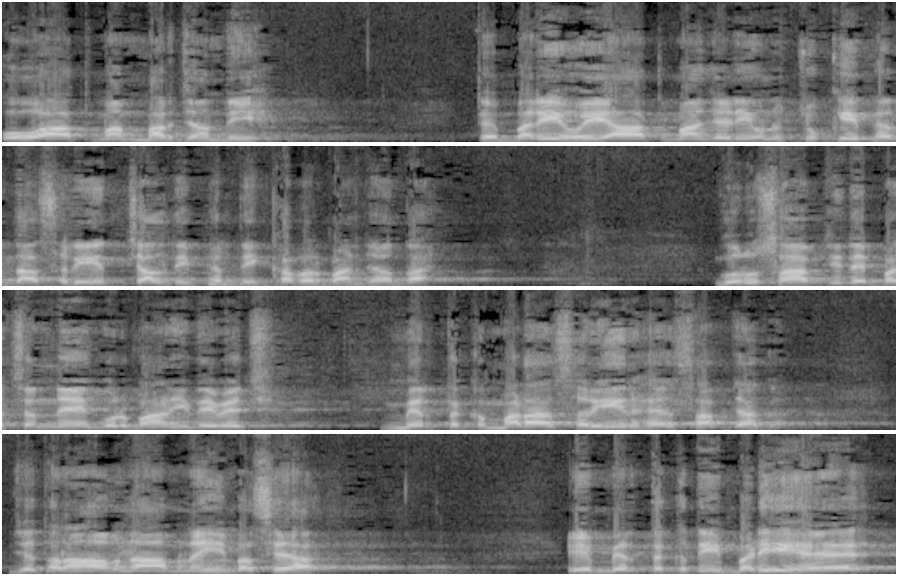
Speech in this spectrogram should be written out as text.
ਉਹ ਆਤਮਾ ਮਰ ਜਾਂਦੀ ਹੈ। ਤੇ ਮਰੀ ਹੋਈ ਆਤਮਾ ਜਿਹੜੀ ਉਹਨੂੰ ਚੁੱਕੀ ਫਿਰਦਾ, ਸਰੀਰ ਚਲਦੀ ਫਿਰਦੀ ਕਬਰ ਬਣ ਜਾਂਦਾ ਹੈ। ਗੁਰੂ ਸਾਹਿਬ ਜੀ ਦੇ ਬਚਨ ਨੇ ਗੁਰਬਾਣੀ ਦੇ ਵਿੱਚ, ਮਿਰਤਕ ਮੜਾ ਸਰੀਰ ਹੈ ਸਭ ਜਗ, ਜਿਤ ਰਾਮ ਨਾਮ ਨਹੀਂ ਬਸਿਆ। ਇਹ ਮਿਰਤਕ ਦੀ ਬੜੀ ਹੈ,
